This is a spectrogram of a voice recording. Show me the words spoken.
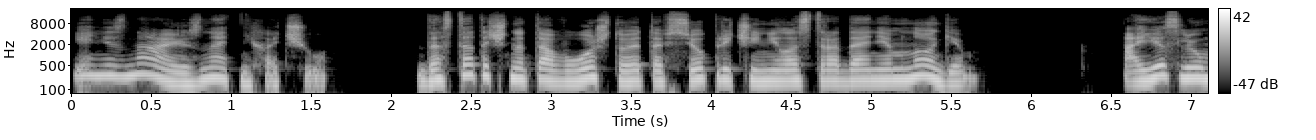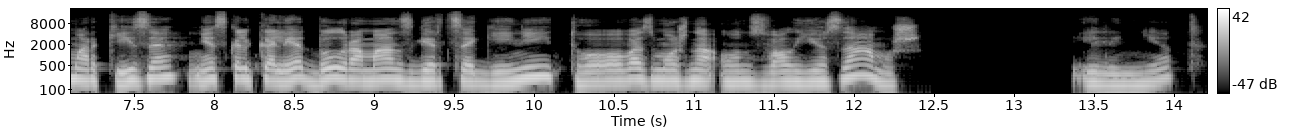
Я не знаю и знать не хочу. Достаточно того, что это все причинило страдания многим. А если у Маркиза несколько лет был роман с герцогиней, то, возможно, он звал ее замуж. Или нет?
